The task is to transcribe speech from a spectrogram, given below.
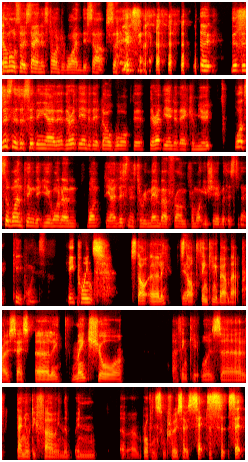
I'm also saying it's time to wind this up. So yes. so the, the listeners are sitting, you know, they're, they're at the end of their dog walk, they're, they're at the end of their commute what's the one thing that you want to want you know listeners to remember from from what you've shared with us today key points key points start early start yeah. thinking about that process early make sure i think it was uh, daniel defoe in the in uh, robinson crusoe set to set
